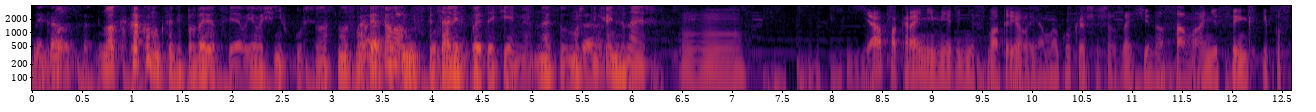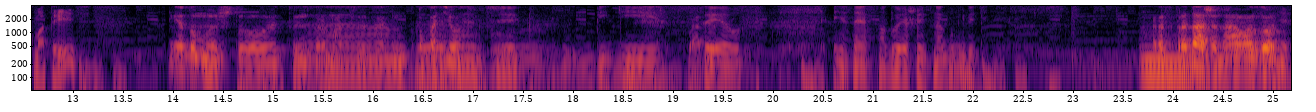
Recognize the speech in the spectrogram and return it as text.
Мне ну, кажется. Ну, ну а как он, кстати, продается? Я, я вообще не в курсе. У нас, у нас а специалист по этой теме. Ну, может, да. ты что-нибудь знаешь? Я, по крайней мере, не смотрел. Я могу, конечно, сейчас зайти на сам Anything и посмотреть. Я думаю, что эту информацию как-нибудь попадет в... BD Sales. Я не знаю, смогу ли я что-нибудь нагуглить. Распродажа на Амазоне.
